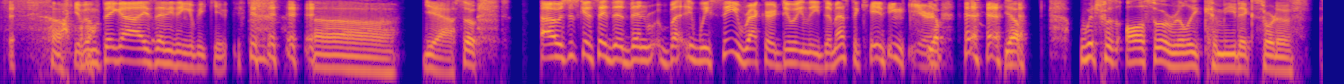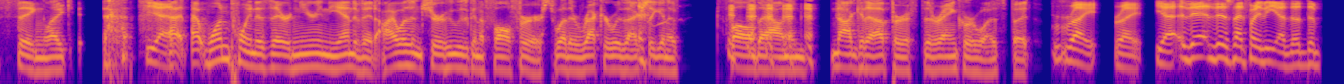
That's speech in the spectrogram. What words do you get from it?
So, give him big eyes anything could be cute uh, yeah. So I was just going to say that then, but we see Wrecker doing the domesticating here. Yep. yep. Which was also a really comedic sort of thing. Like, Yes. at, at one point, as they're nearing the end of it, I wasn't sure who was going to fall first, whether Wrecker was actually going to fall down and not get up, or if the Rancor was. But right, right. Yeah, there's that funny, yeah, the, the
